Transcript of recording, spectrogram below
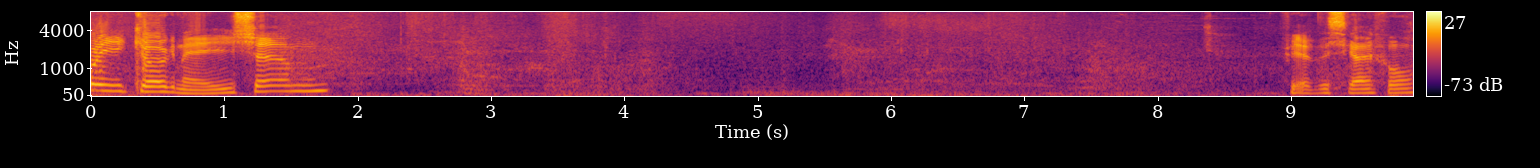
Precognition. Fear this guy for.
